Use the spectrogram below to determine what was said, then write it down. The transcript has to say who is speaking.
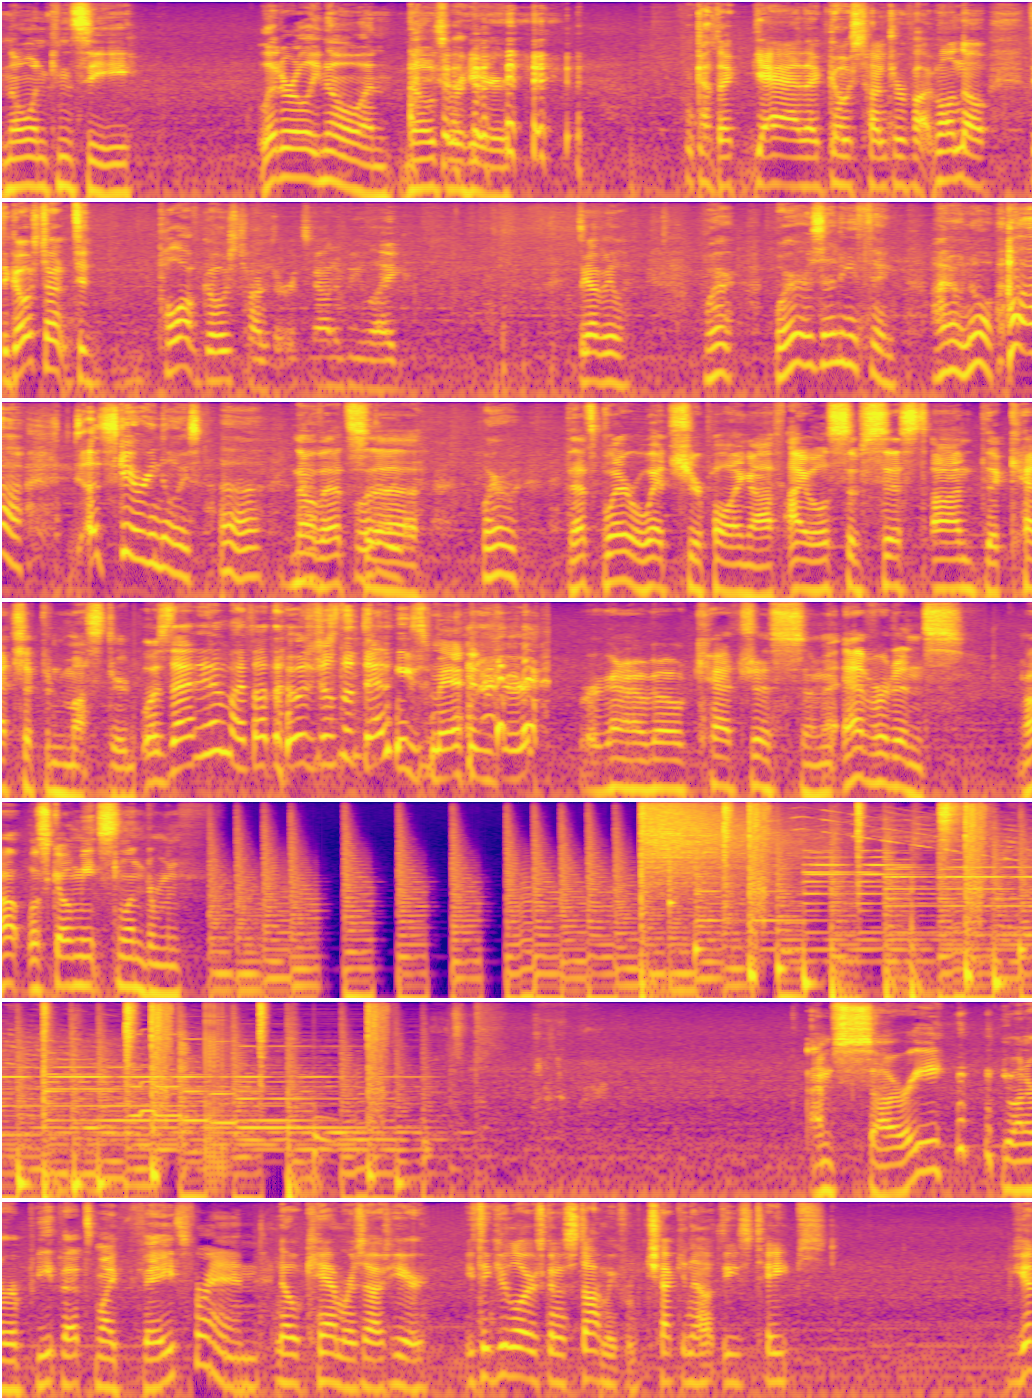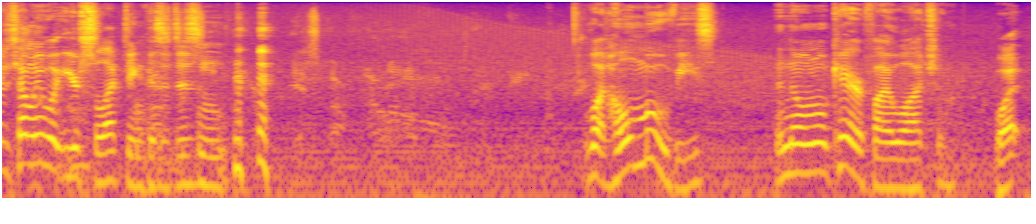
Speaker 1: No one can see. Literally no one knows we're here.
Speaker 2: Got that, yeah, that Ghost Hunter vibe. Well, no, the Ghost Hunt to pull off Ghost Hunter, it's got to be like, it's got to be like, where, where is anything? I don't know. Ah, a scary noise. Uh,
Speaker 1: no, that's
Speaker 2: What we-
Speaker 1: uh,
Speaker 2: where
Speaker 1: that's Blair Witch you're pulling off. I will subsist on the ketchup and mustard.
Speaker 2: was that him? I thought that was just the Denny's manager.
Speaker 1: We're gonna go catch us some evidence. Well, let's go meet Slenderman. I'm sorry. you want to repeat that's my face?
Speaker 3: Friend.
Speaker 2: no cameras out here. You think your lawyer's gonna stop me from checking out these tapes? You gotta tell me what you're selecting, because it isn't. what, home movies? and no one will care if I watch them.
Speaker 1: What?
